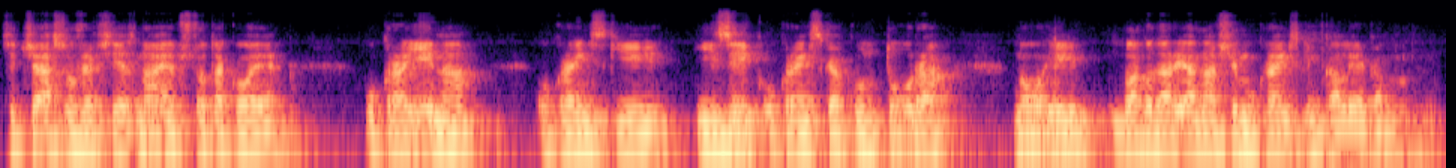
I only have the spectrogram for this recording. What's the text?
Сейчас уже все знают, что такое Украина, украинский язык, украинская культура. Ну и благодаря нашим украинским коллегам,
